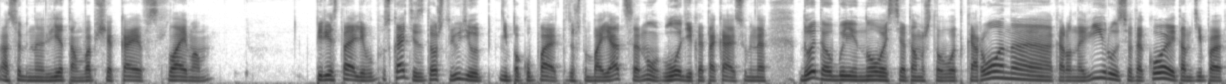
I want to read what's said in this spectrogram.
особенно летом, вообще кайф с лаймом перестали выпускать из-за того, что люди его не покупают, потому что боятся, ну, логика такая, особенно до этого были новости о том, что вот корона, коронавирус, все такое, и там, типа,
